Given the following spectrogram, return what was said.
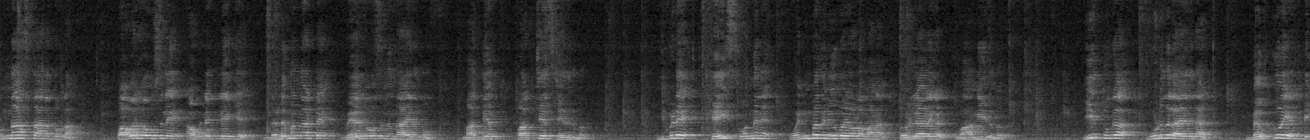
ഒന്നാം സ്ഥാനത്തുള്ള പവർ ഹൗസിലെ ഔട്ട്ലെറ്റിലേക്ക് നെടുമങ്ങാട്ടെ വെയർ ഹൗസിൽ നിന്നായിരുന്നു മദ്യം പർച്ചേസ് ചെയ്തിരുന്നത്. ഇവിടെ കേസ് ഒന്നിന് ഒൻപത് രൂപയോളമാണ് തൊഴിലാളികൾ വാങ്ങിയിരുന്നത്. ഈ തുക കൂടുതലായതിനാൽ ബെൽക്കോ എം ഡി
